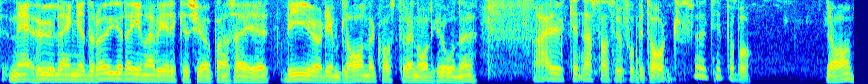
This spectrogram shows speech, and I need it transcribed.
nej, hur länge dröjer det innan virkesköparen säger vi gör din plan, det kostar dig noll kronor? Nej, nästan så du får betalt skulle jag tippa på. Ja,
